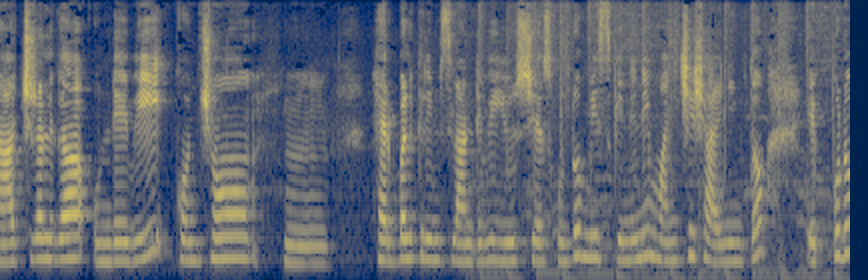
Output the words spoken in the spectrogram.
న్యాచురల్గా ఉండేవి కొంచెం హెర్బల్ క్రీమ్స్ లాంటివి యూస్ చేసుకుంటూ మీ స్కిన్ని మంచి షైనింగ్తో ఎప్పుడూ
